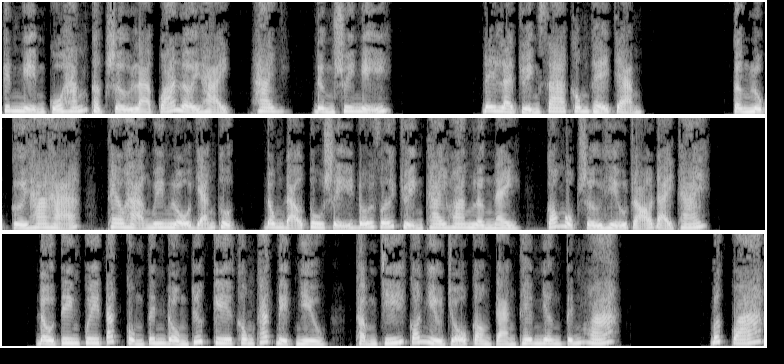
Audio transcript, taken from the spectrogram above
kinh nghiệm của hắn thật sự là quá lợi hại, hai, đừng suy nghĩ. Đây là chuyện xa không thể chạm. Tần lục cười ha hả, theo hạ nguyên lộ giảng thuật, đông đảo tu sĩ đối với chuyện khai hoang lần này, có một sự hiểu rõ đại khái. Đầu tiên quy tắc cùng tin đồn trước kia không khác biệt nhiều, thậm chí có nhiều chỗ còn càng thêm nhân tính hóa. Bất quá,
